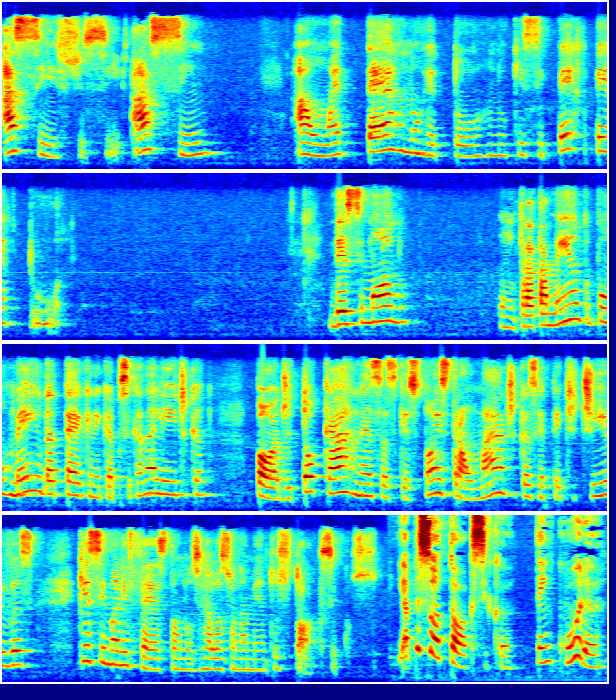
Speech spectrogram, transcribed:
assiste-se assim a um eterno retorno que se perpetua. Desse modo, um tratamento por meio da técnica psicanalítica pode tocar nessas questões traumáticas repetitivas que se manifestam nos relacionamentos tóxicos. E a pessoa tóxica tem cura?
